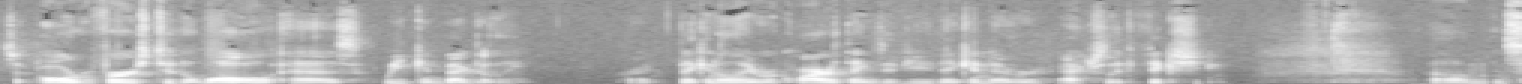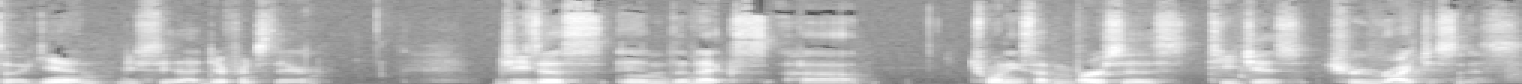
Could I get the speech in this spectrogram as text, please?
So Paul refers to the law as weak and beggarly, right? They can only require things of you, they can never actually fix you. Um, and so again, you see that difference there. Jesus, in the next uh, 27 verses, teaches true righteousness.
